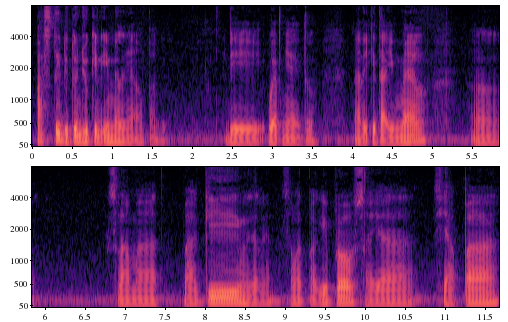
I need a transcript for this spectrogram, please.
Pasti ditunjukin emailnya apa gitu, di webnya itu. Nanti kita email uh, selamat pagi misalkan. Selamat pagi Prof. Saya siapa?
